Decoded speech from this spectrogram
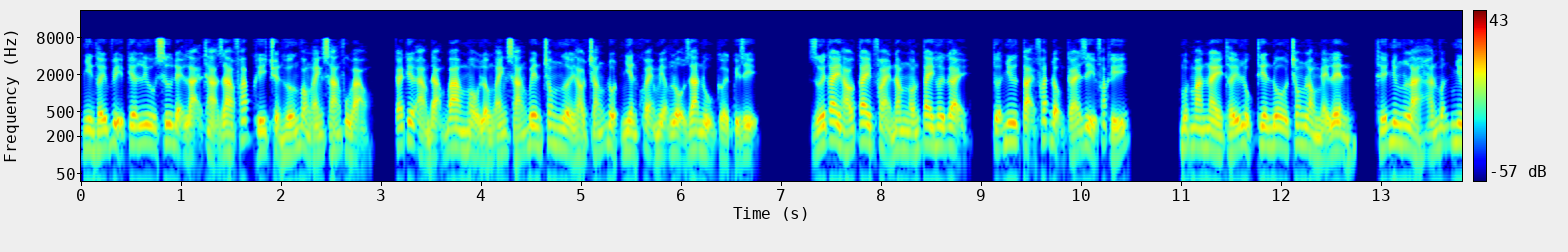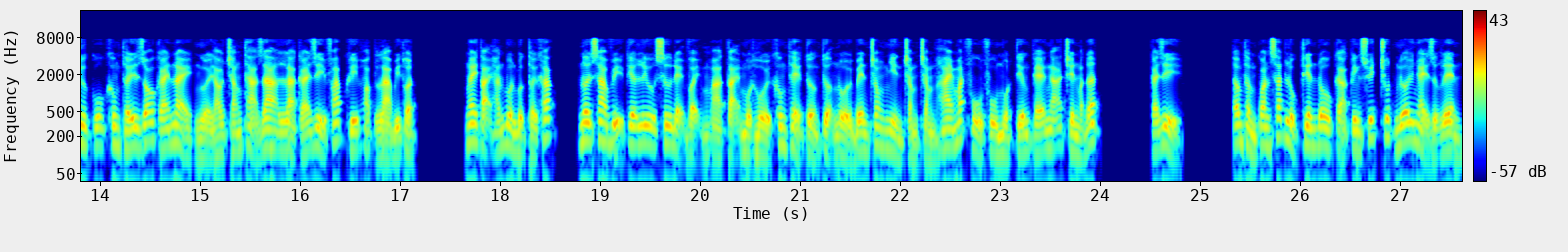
nhìn thấy vị kia lưu sư đệ lại thả ra pháp khí chuyển hướng vòng ánh sáng phù bảo cái kia ảm đạm ba màu lồng ánh sáng bên trong người áo trắng đột nhiên khỏe miệng lộ ra nụ cười quỷ dị. Dưới tay áo tay phải năm ngón tay hơi gậy, tựa như tại phát động cái gì pháp khí. Một màn này thấy lục thiên đô trong lòng nhảy lên, thế nhưng là hắn vẫn như cũ không thấy rõ cái này người áo trắng thả ra là cái gì pháp khí hoặc là bí thuật. Ngay tại hắn buồn bực thời khắc, nơi xa vị kia lưu sư đệ vậy mà tại một hồi không thể tưởng tượng nổi bên trong nhìn chằm chằm hai mắt phù phù một tiếng té ngã trên mặt đất. Cái gì? Âm thầm quan sát lục thiên đô cả kinh suýt chút nữa nhảy dựng lên.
